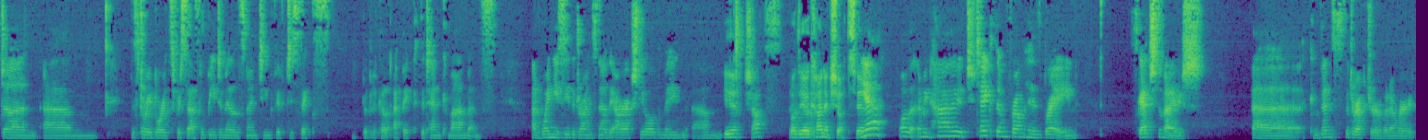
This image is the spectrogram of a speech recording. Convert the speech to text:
done um, the storyboards for Cecil B. DeMille's 1956 biblical epic, The Ten Commandments. And when you see the drawings now, they are actually all the main um, Yeah. shots. Well, the iconic shots, yeah. Yeah. Well, I mean, how to take them from his brain, sketch them out, uh, convince the director or whatever,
